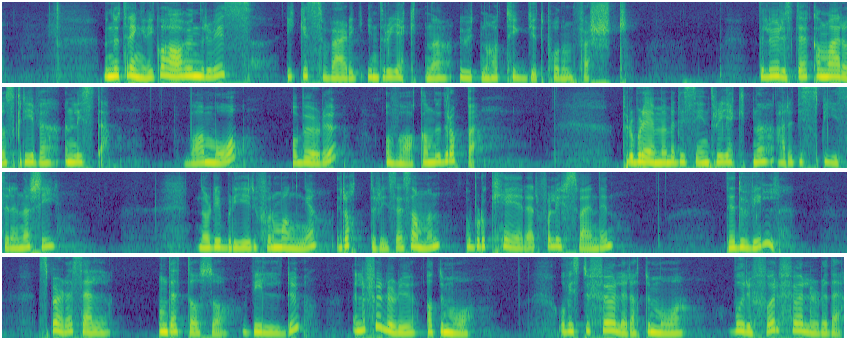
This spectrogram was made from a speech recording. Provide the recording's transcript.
Men du trenger ikke å ha hundrevis. Ikke svelg introjektene uten å ha tygget på dem først. Det lureste kan være å skrive en liste. Hva må og bør du? Og hva kan du droppe? Problemet med disse introjektene er at de spiser energi. Når de blir for mange, rotter de seg sammen og blokkerer for livsveien din. Det du vil. Spør deg selv om dette også. Vil du, eller føler du at du må? Og hvis du føler at du må, hvorfor føler du det?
